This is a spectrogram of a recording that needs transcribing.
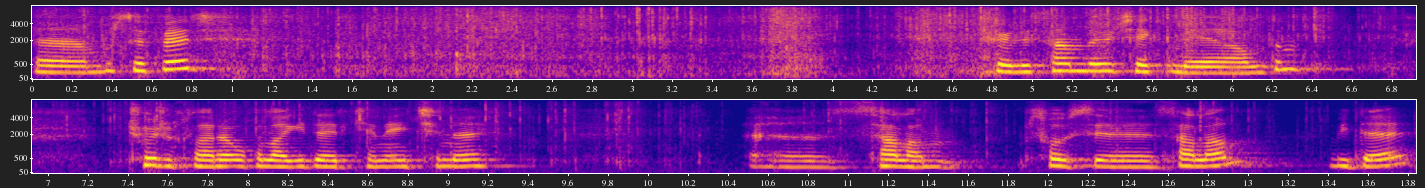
Ha, bu sefer şöyle sandviç ekmeği aldım. Çocuklara okula giderken içine e, salam, sos, e, salam bir de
